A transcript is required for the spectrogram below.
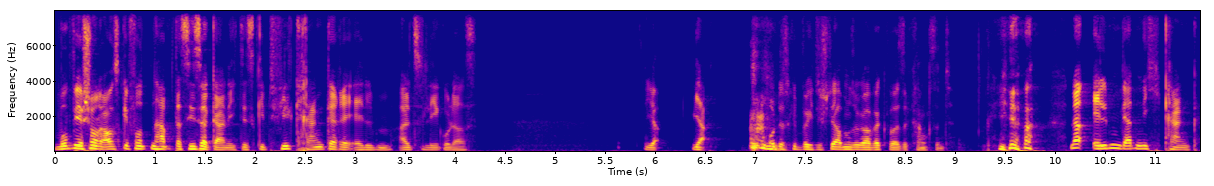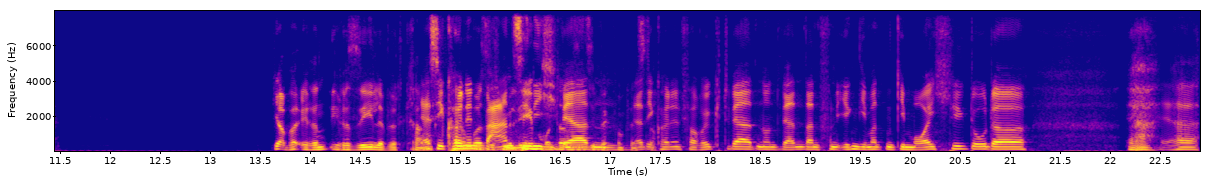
Wo wir schon rausgefunden haben, das ist er gar nicht. Es gibt viel krankere Elben als Legolas. Ja. Ja. Und es gibt welche, die sterben sogar weg, weil sie krank sind. Ja, na, Elben werden nicht krank. Ja, aber ihre, ihre Seele wird krank. Ja, sie können wahnsinnig werden. Ja, die können verrückt werden und werden dann von irgendjemandem gemeuchelt oder ja, ja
